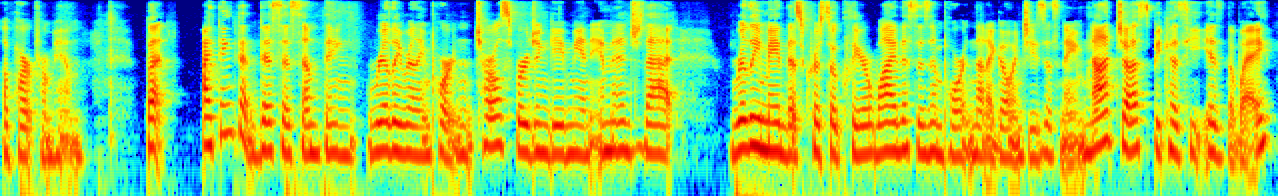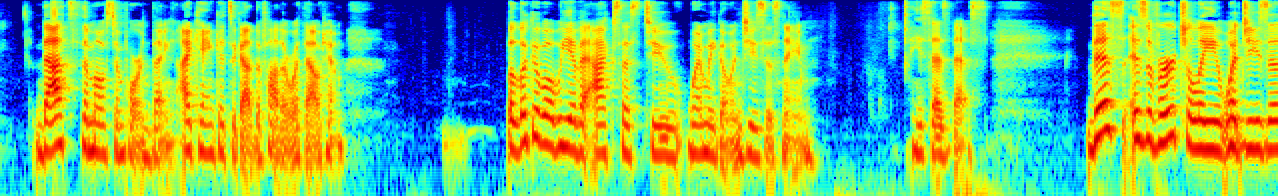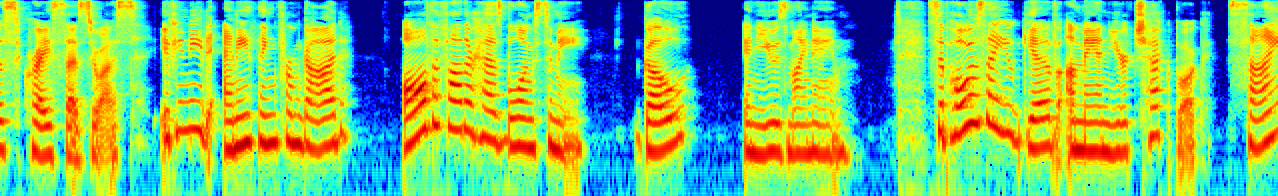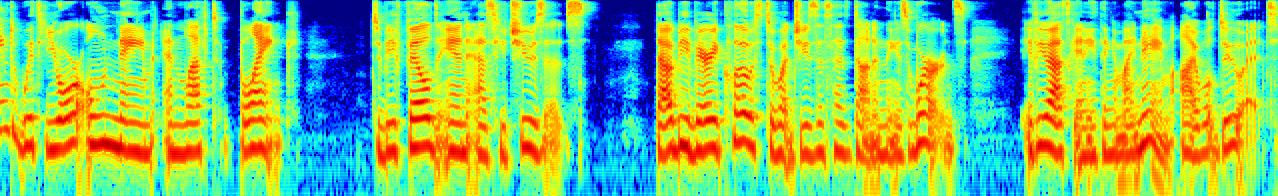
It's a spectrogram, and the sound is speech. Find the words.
apart from him. But I think that this is something really, really important. Charles Spurgeon gave me an image that really made this crystal clear why this is important that I go in Jesus' name, not just because he is the way. That's the most important thing. I can't get to God the Father without him. But look at what we have access to when we go in Jesus' name. He says this This is virtually what Jesus Christ says to us. If you need anything from God, all the Father has belongs to me. Go and use my name. Suppose that you give a man your checkbook signed with your own name and left blank to be filled in as he chooses. That would be very close to what Jesus has done in these words. If you ask anything in my name, I will do it.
